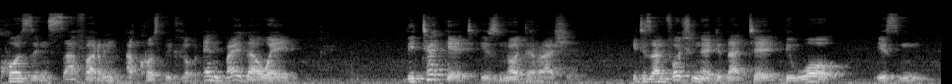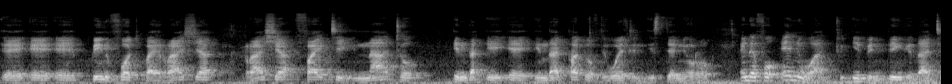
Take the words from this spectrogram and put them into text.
causing suffering across the globe. And by the way, the target is not Russia. It is unfortunate that uh, the war is uh, uh, uh, being fought by Russia, Russia fighting NATO in that, uh, uh, in that part of the world in Eastern Europe. And for anyone to even think that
